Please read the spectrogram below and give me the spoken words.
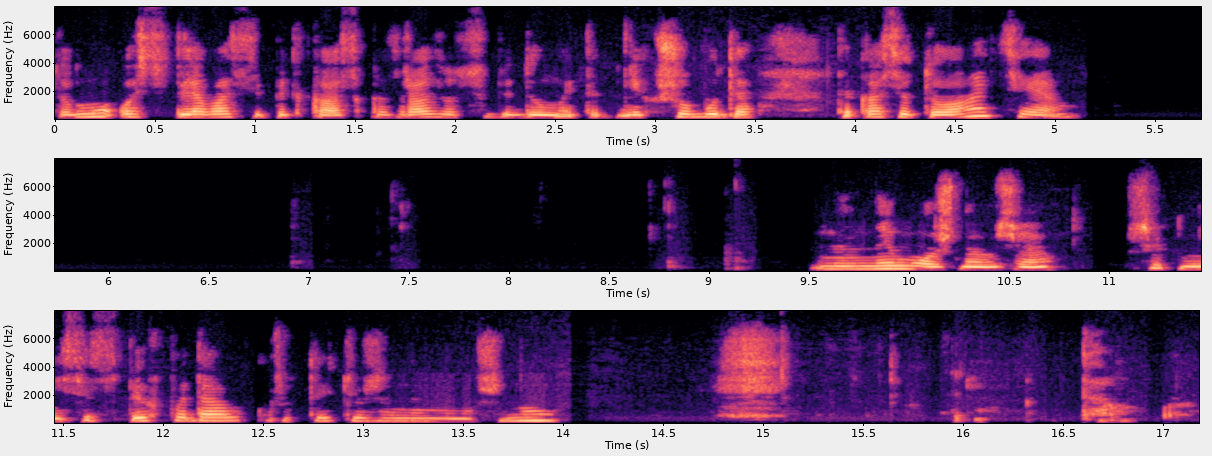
Тому ось для вас і підказка. Зразу собі думайте. Якщо буде така ситуація, не можна вже, щоб місяць співпадав, крутити вже не можна. Так.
